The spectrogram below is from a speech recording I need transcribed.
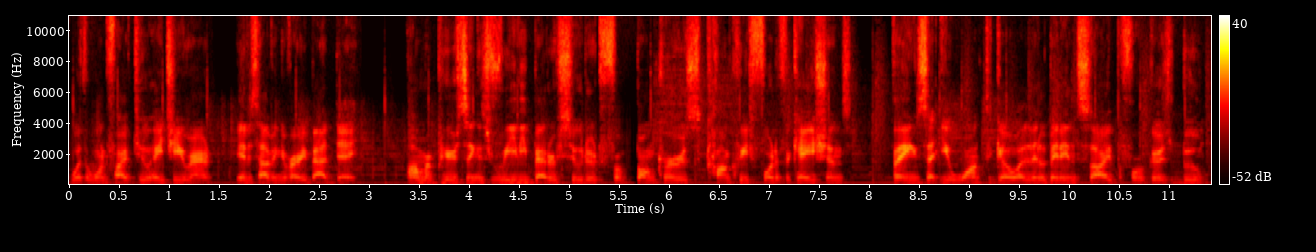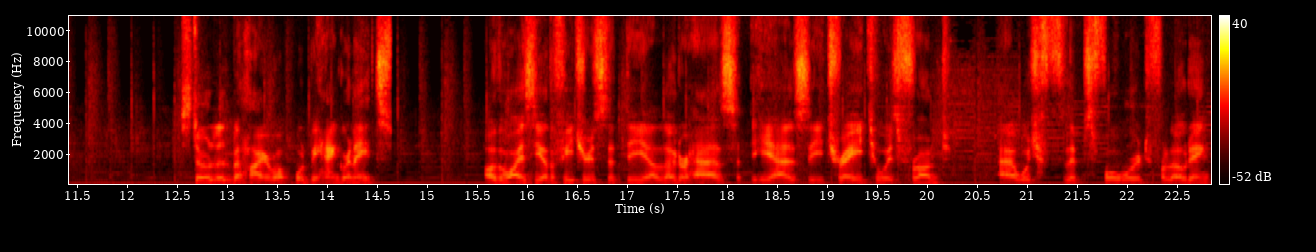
with a 152 HE round, it is having a very bad day. Armor piercing is really better suited for bunkers, concrete fortifications, things that you want to go a little bit inside before it goes boom. Still a little bit higher up would be hand grenades. Otherwise, the other features that the uh, loader has, he has the tray to his front, uh, which flips forward for loading,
